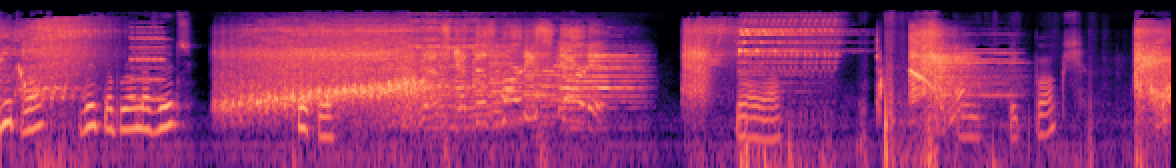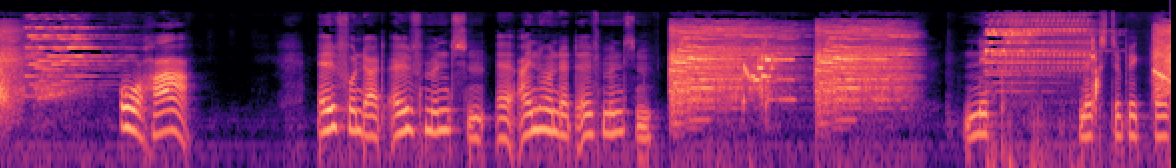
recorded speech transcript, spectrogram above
Wird was? Welcher Brawler wird? Poco. Let's get this party started. Naja. Und Big Box. Oha. 1111 Münzen. Äh, 111 Münzen. Nix. Nächste Big Box.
